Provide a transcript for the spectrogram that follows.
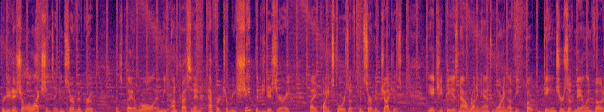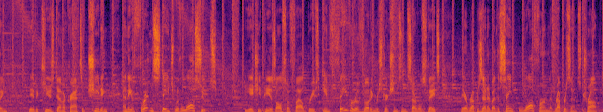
for Judicial Elections, a conservative group that has played a role in the unprecedented effort to reshape the judiciary by appointing scores of conservative judges. The HEP is now running ads warning of the quote dangers of mail in voting. They've accused Democrats of cheating, and they have threatened states with lawsuits. The HEP has also filed briefs in favor of voting restrictions in several states. They are represented by the same law firm that represents Trump.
